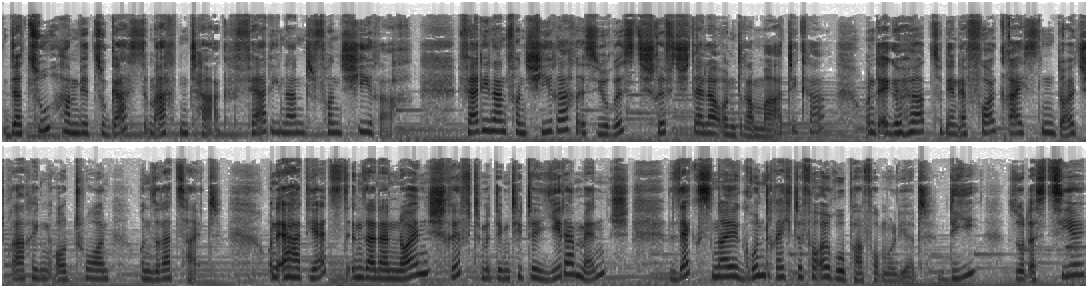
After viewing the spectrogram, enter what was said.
Dazu haben wir zu Gast im achten Tag Ferdinand von Schirach. Ferdinand von Schirach ist Jurist, Schriftsteller und Dramatiker und er gehört zu den erfolgreichsten deutschsprachigen Autoren unserer Zeit. Und er hat jetzt in seiner neuen Schrift mit dem Titel Jeder Mensch sechs neue Grundrechte für Europa formuliert, die, so das Ziel,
